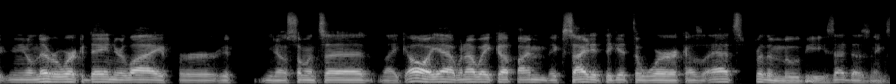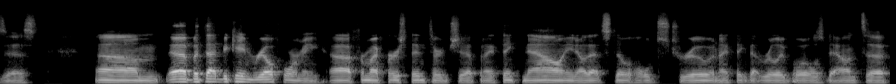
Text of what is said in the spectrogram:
you'll never work a day in your life, or if you know someone said like, oh yeah, when I wake up, I'm excited to get to work. I was like, that's for the movies. That doesn't exist um but that became real for me uh, for my first internship. And i think now you know that still holds true. And i think that really boils down to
